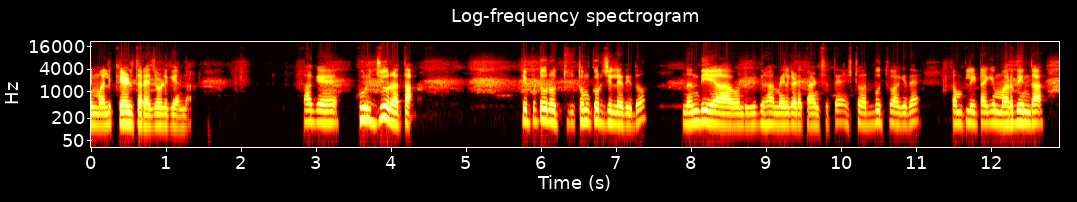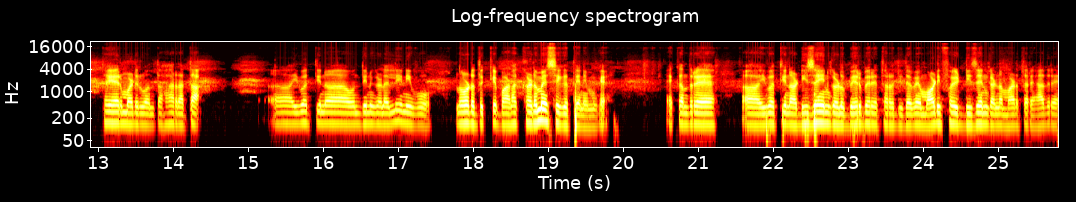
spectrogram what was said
ನಿಮ್ಮಲ್ಲಿ ಕೇಳ್ತಾರೆ ಜೋಳಿಗೆಯನ್ನು. ಹಾಗೆ ಕುರ್ಜು ರಥ, ತಿಪಟೂರು ತುಮಕೂರು ಜಿಲ್ಲೆದಿದು ನಂದಿಯ ಒಂದು ವಿಗ್ರಹ ಮೇಲ್ಗಡೆ ಕಾಣಿಸುತ್ತೆ. ಎಷ್ಟು ಅದ್ಭುತವಾಗಿದೆ. ಕಂಪ್ಲೀಟಾಗಿ ಮರದಿಂದ ತಯಾರು ಮಾಡಿರುವಂತಹ ರಥ. ಇವತ್ತಿನ ಒಂದು ದಿನಗಳಲ್ಲಿ ನೀವು ನೋಡೋದಕ್ಕೆ ಭಾಳ ಕಡಿಮೆ ಸಿಗುತ್ತೆ ನಿಮಗೆ. ಯಾಕಂದರೆ ಇವತ್ತಿನ ಡಿಸೈನ್ಗಳು ಬೇರೆ ಬೇರೆ ಥರದ್ದಿದ್ದಾವೆ ಮಾಡಿಫೈಡ್ ಡಿಸೈನ್ಗಳನ್ನ ಮಾಡ್ತಾರೆ. ಆದರೆ,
